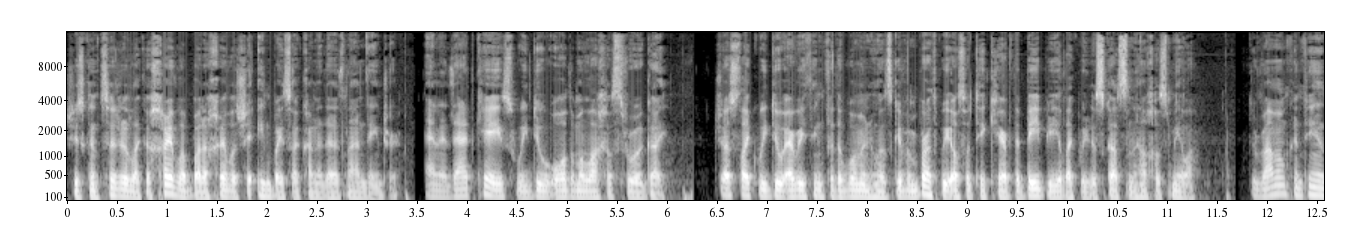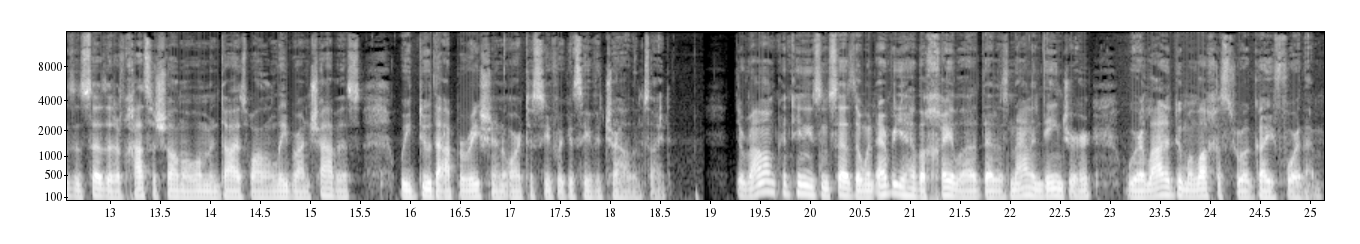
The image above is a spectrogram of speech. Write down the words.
she's considered like a chayla, but a chayla she'in sakana, that is not in danger. And in that case, we do all the malachas through a guy. Just like we do everything for the woman who has given birth, we also take care of the baby, like we discussed in Hilchos Mila. The Rambam continues and says that if Chas Shalom, a woman dies while in labor on Shabbos, we do the operation in order to see if we can save the child inside. The Rambam continues and says that whenever you have a chayla that is not in danger, we're allowed to do malachas through a guy for them,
